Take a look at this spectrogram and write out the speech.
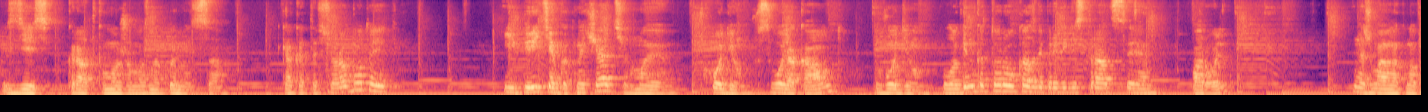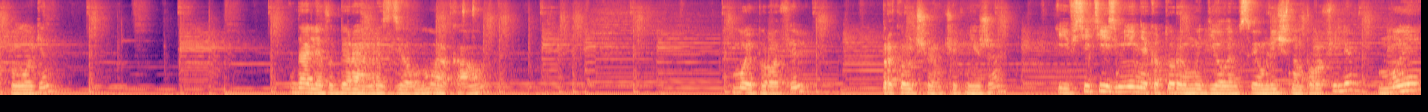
Здесь кратко можем ознакомиться, как это все работает. И перед тем, как начать, мы входим в свой аккаунт, вводим логин, который указали при регистрации, пароль. Нажимаем на кнопку логин. Далее выбираем раздел «Мой аккаунт», «Мой профиль», прокручиваем чуть ниже. И все те изменения, которые мы делаем в своем личном профиле, мы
